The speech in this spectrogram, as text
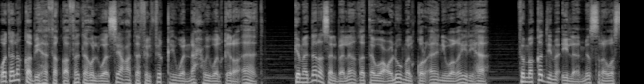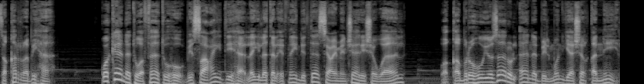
وتلقى بها ثقافته الواسعة في الفقه والنحو والقراءات كما درس البلاغة وعلوم القرآن وغيرها ثم قدم إلى مصر واستقر بها. وكانت وفاته بصعيدها ليلة الاثنين التاسع من شهر شوال وقبره يزار الآن بالمنيا شرق النيل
